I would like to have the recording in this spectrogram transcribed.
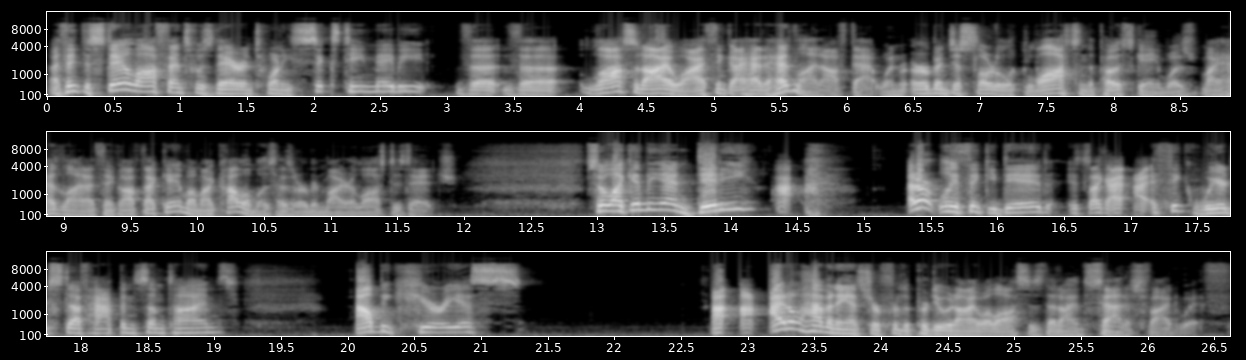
I think the stale offense was there in 2016, maybe. The the loss at Iowa, I think I had a headline off that when Urban just sort of looked lost in the post game was my headline. I think off that game on my column was has Urban Meyer lost his edge. So like in the end, did he? I, I don't really think he did. It's like I, I think weird stuff happens sometimes. I'll be curious. I, I, I don't have an answer for the Purdue and Iowa losses that I'm satisfied with.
